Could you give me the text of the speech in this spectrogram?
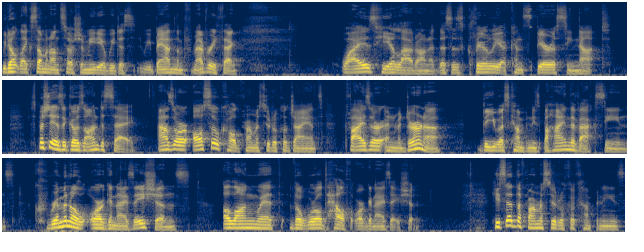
we don't like someone on social media, we just we ban them from everything. Why is he allowed on it? This is clearly a conspiracy nut. Especially as it goes on to say, Azor also called pharmaceutical giants Pfizer and Moderna, the US companies behind the vaccines, criminal organizations along with the World Health Organization. He said the pharmaceutical companies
